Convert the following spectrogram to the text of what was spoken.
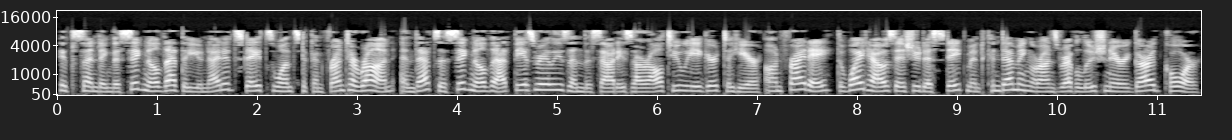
It's sending the signal that the United States wants to confront Iran, and that's a signal that the Israelis and the Saudis are all too eager to hear. On Friday, the White House issued a statement condemning Iran's Revolutionary Guard Corps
